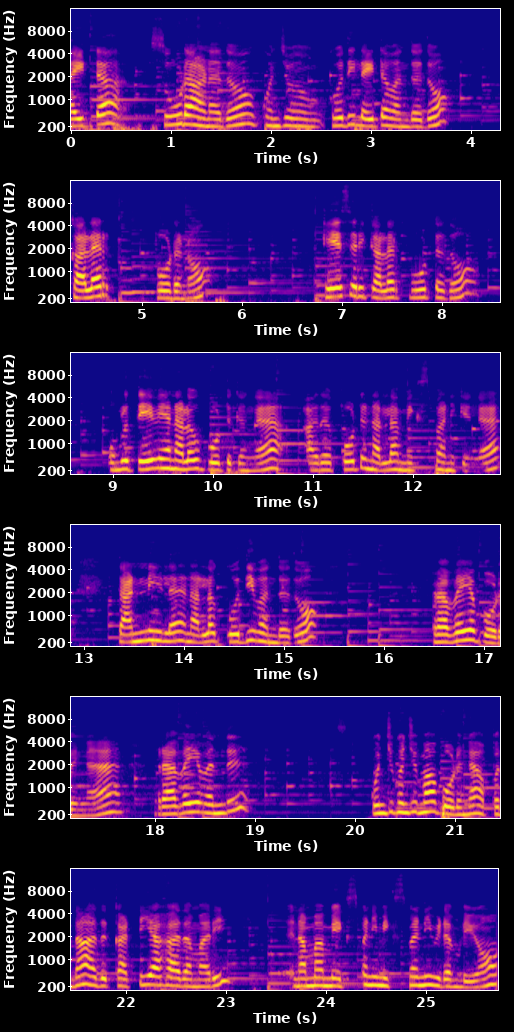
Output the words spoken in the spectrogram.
லைட்டாக சூடானதும் கொஞ்சம் கொதி லைட்டாக வந்ததும் கலர் போடணும். கேசரி கலர் போட்டதும் உங்களுக்கு தேவையான அளவு போட்டுக்கோங்க. அதை போட்டு நல்லா மிக்ஸ் பண்ணிக்கோங்க. தண்ணியில் நல்லா கொதி வந்ததும் ரவையை போடுங்க. ரவையை வந்து கொஞ்சம் கொஞ்சமாக போடுங்க. அப்போ தான் அது கட்டியாகாத மாதிரி நம்ம மிக்ஸ் பண்ணி மிக்ஸ் பண்ணி விட முடியும்.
